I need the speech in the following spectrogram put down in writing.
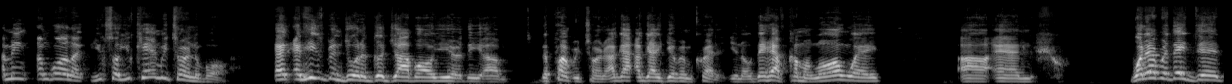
I mean, I'm going like you. So you can return the ball, and and he's been doing a good job all year. The um the punt returner. I got I got to give him credit. You know, they have come a long way, uh, and whatever they did,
